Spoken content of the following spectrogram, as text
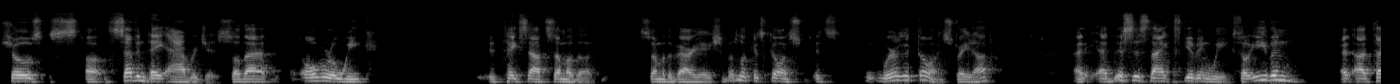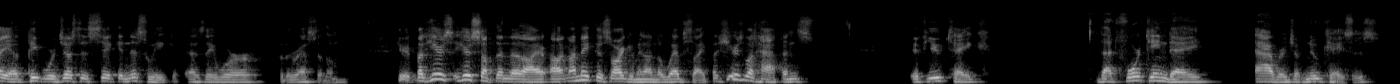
shows uh, seven day averages so that over a week, it takes out some of the, some of the variation. But look, it's going, it's, where's it going? Straight up? And, and this is Thanksgiving week. So even, I'll tell you, people were just as sick in this week as they were for the rest of them. Here, but here's here's something that I I make this argument on the website. But here's what happens if you take that 14 day average of new cases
